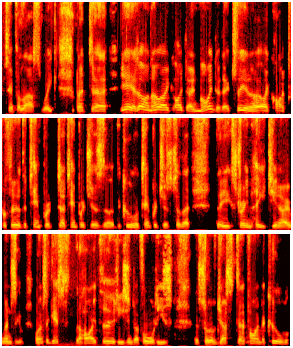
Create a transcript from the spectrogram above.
except for last week. But uh, yeah oh, no I, I don't mind it actually and I, I quite prefer the temperate uh, temperatures, uh, the cooler temperatures to the, the extreme heat. You know, once once it gets the high 30s into 40s, it's sort of just uh, find a cool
